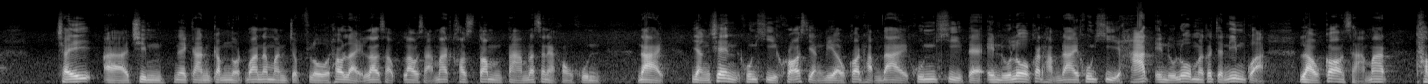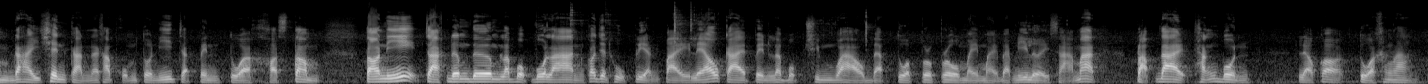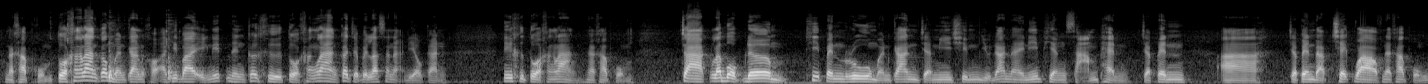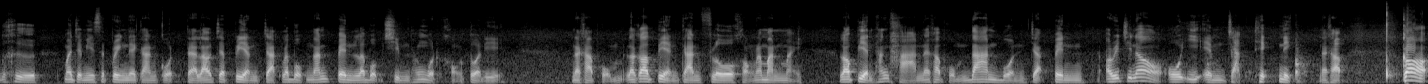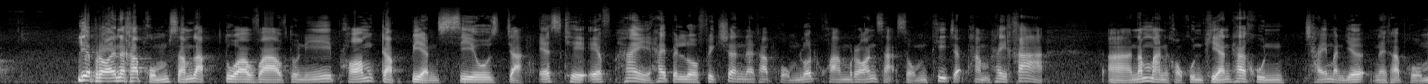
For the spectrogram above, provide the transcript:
ใช้อ่าชิมในการกำหนดว่าน้ำมันจะ flow เท่าไหร่ เราเราสามารถ custom ตามลักษณะของคุณได้ อย่างเช่น คุณขี่ cross อย่างเดียวก็ทำได้ คุณขี่แต่ enduro ก็ทำได้ คุณขี่ hard enduro มันก็จะนิ่มกว่า เราก็สามารถทำได้เช่นกันนะครับผมตัวนี้จะเป็นตัว custom ตอนนี้จากเดิมๆ ระบบโบราณก็จะถูกเปลี่ยนไปแล้วกลายเป็นระบบชิมวาลแบบตัวโปรโปรใหม่ ๆ แบบนี้เลย สามารถ ปรับได้ทั้งบนแล้วก็ตัวข้างล่างนะครับผมตัวข้างล่างก็เหมือนกันขออธิบายอีกนิดนึงก็คือตัวข้างล่างก็จะเป็นลักษณะเดียวกัน นี่คือตัวข้างล่างนะครับผมจากระบบเดิมที่เป็นรูเหมือนกันจะมีชิมอยู่ด้านในนี้เพียง 3 แผ่นจะเป็นจะเป็นแบบเช็ควาลวนะครับผมก็คือมันจะมีสปริงในการกด แต่เราจะเปลี่ยนจากระบบนั้นเป็นระบบชิมทั้งหมดของตัวนี้นะครับผมแล้วก็เปลี่ยนการโฟล์ของน้ำมันใหม่ เราเปลี่ยนทั้งฐานนะครับผมด้านบนจะเป็น Original OEM จากเทคนิคนะครับก็เรียบร้อยนะครับผมสำหรับตัว valve ตัวนี้พร้อมกับเปลี่ยน seals จาก SKF ให้ให้เป็น low friction นะครับผมลดความร้อนสะสมที่จะทำให้ค่าอ่าน้ำมันของคุณเพี้ยนถ้าคุณใช้มันเยอะนะครับผม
